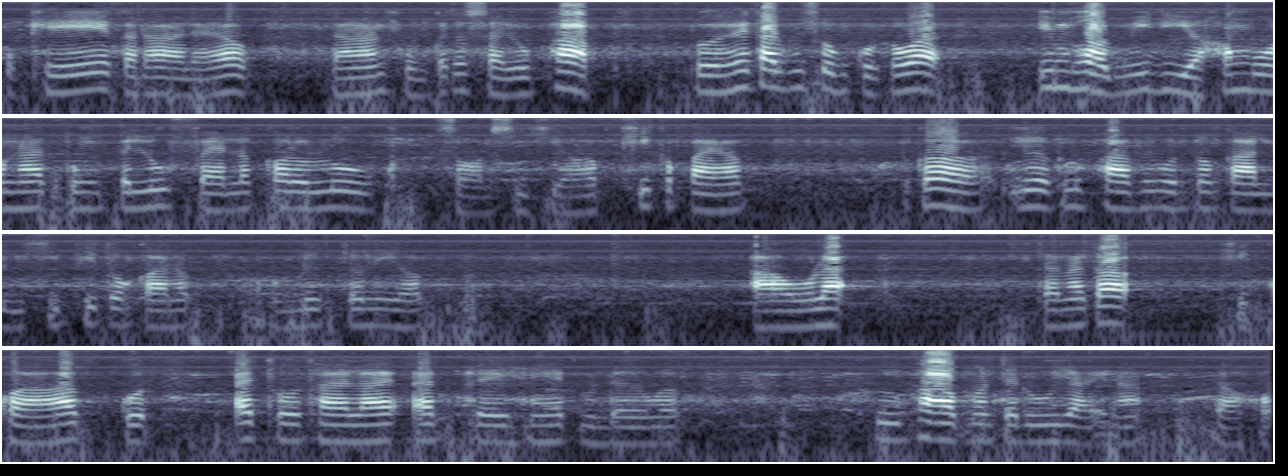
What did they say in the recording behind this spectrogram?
โอเคก็ได้แล้วดังนั้นผมก็จะใส่รูปภาพโดยให้ท่านผู้ชมกดคำว่า import media ข้างบนนะ ตรงเป็นรูปแฟนแล้วก็ลู กศรสีเขียวครับ คลิกเข้าไปครับ แล้วก็เลือกรูปภาพที่คุณต้องการหรือคลิปที่ต้องการครับ ผมเลือกเจ้านี้ครับ เอาละ จากนั้นก็คลิกขวาครับ กด add to highlight add playhead เหมือนเดิมครับ คือภาพมันจะดูใหญ่นะเดี๋ยวขอ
